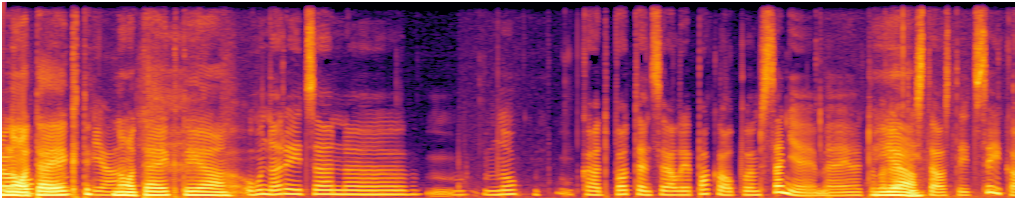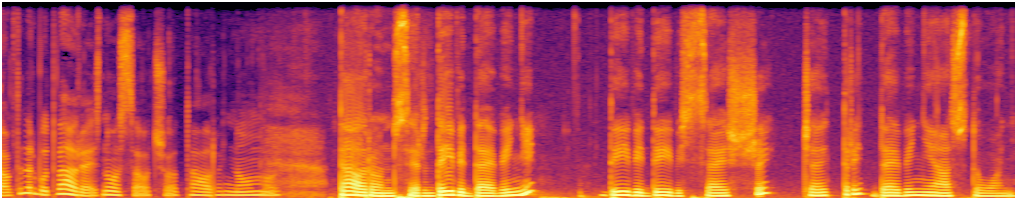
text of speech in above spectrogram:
noteikti, jā. noteikti, jā. Un arī, dzen, nu, kādi potenciālie pakalpojumi saņēmēji, tu varētu jā. izstāstīt sīkāk, tad varbūt vēlreiz nosaukt šo tālruņu numuru. Tālrunis ir 29 226 498.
